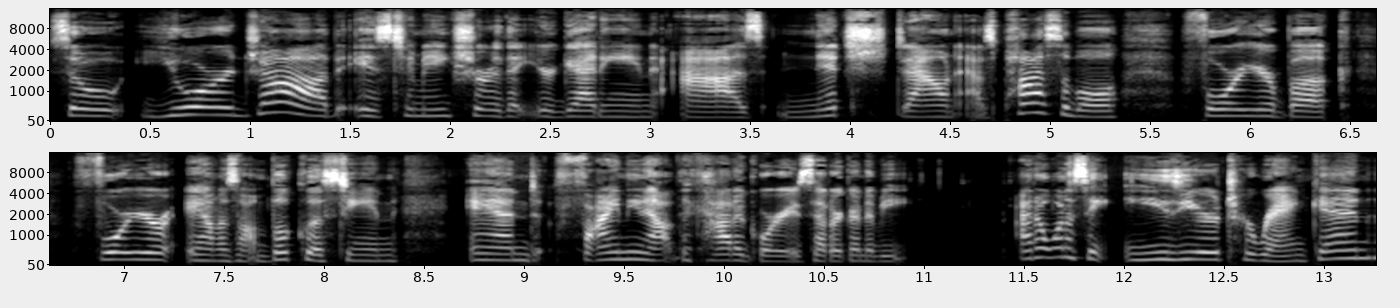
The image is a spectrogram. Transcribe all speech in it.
So your job is to make sure that you're getting as niched down as possible for your book, for your Amazon book listing and finding out the categories that are going to be I don't want to say easier to rank in,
